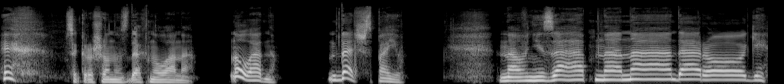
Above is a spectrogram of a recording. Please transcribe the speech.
«Эх», — сокрушенно вздохнула она. «Ну ладно, дальше спою». «Но внезапно на дороге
